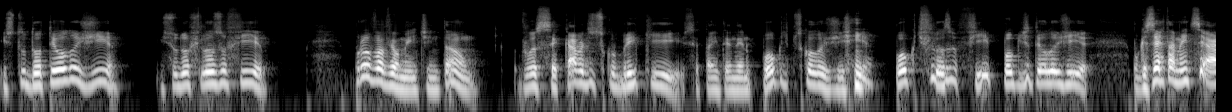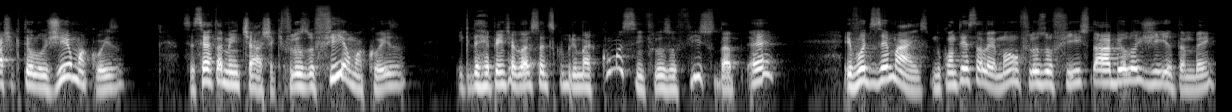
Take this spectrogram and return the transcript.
estudou teologia, estudou filosofia? Provavelmente, então, você acaba de descobrir que você está entendendo pouco de psicologia, pouco de filosofia, pouco de teologia. Porque certamente você acha que teologia é uma coisa, você certamente acha que filosofia é uma coisa, e que de repente agora você está descobrindo, mas como assim filosofia estudar? É. Eu vou dizer mais, no contexto alemão, filosofia estudava biologia também.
